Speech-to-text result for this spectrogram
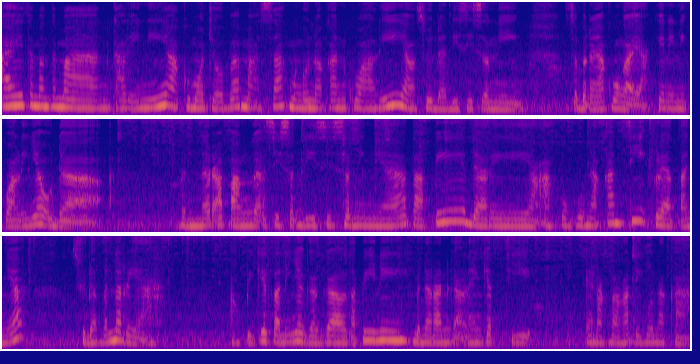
Hai teman-teman, kali ini aku mau coba masak menggunakan kuali yang sudah di seasoning Sebenarnya aku nggak yakin ini kualinya udah bener apa enggak sih di seasoningnya Tapi dari yang aku gunakan sih kelihatannya sudah bener ya. Aku pikir tadinya gagal, tapi ini beneran gak lengket sih. Enak banget digunakan.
